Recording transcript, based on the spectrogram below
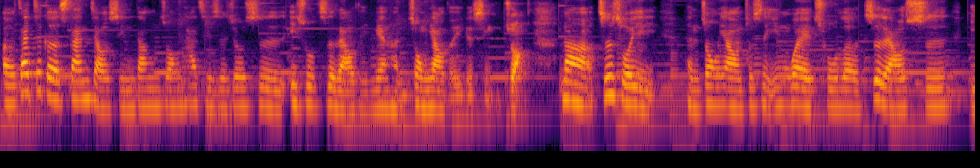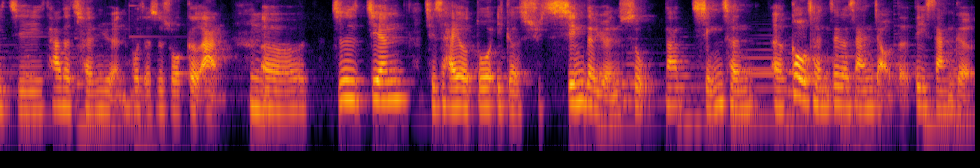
呃，在这个三角形当中，它其实就是艺术治疗里面很重要的一个形状。那之所以很重要，就是因为除了治疗师以及他的成员，或者是说个案，呃之间，其实还有多一个新的元素，那形成呃构成这个三角的第三个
